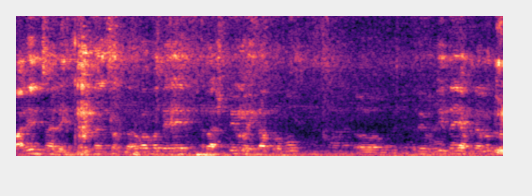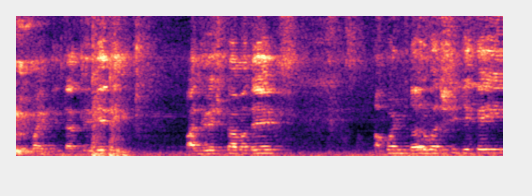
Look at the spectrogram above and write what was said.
पारित झाले. त्या संदर्भामध्ये राष्ट्रीय महिला प्रमुख रेवतीताई आपल्याला थोडी माहिती त्यातली देतील. अधिवेशनामध्ये आपण दरवर्षी जे काही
